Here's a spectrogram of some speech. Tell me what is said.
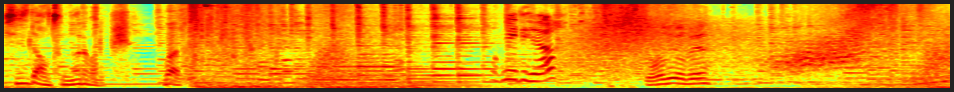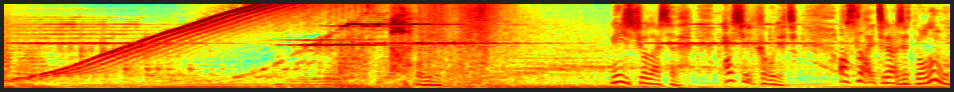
Sizde altınlar varmış. Bak. O neydi ya? Ne oluyor be? Ne istiyorlarsa ver. Her şeyi kabul et. Asla itiraz etme olur mu?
